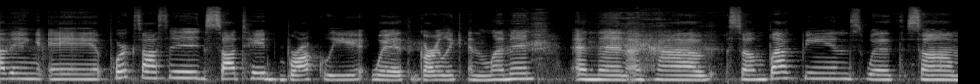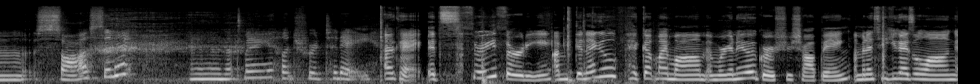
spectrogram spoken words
having a pork sausage, sauteed broccoli with garlic and lemon. And then I have some black beans with some sauce in it. And that's my lunch for today. Okay, it's 3.30. I'm gonna go pick up my mom and we're gonna go grocery shopping. I'm gonna take you guys along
